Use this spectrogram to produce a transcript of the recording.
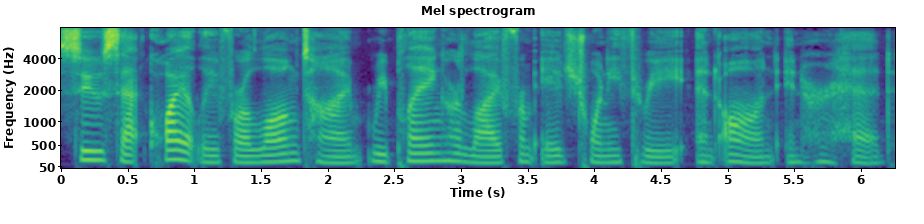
Su sat quietly for a long time, replaying her life from age 23 and on in her head.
